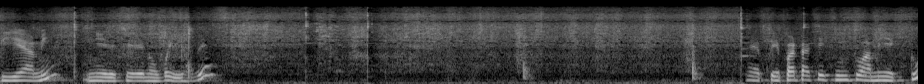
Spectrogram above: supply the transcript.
দিয়ে আমি নেড়ে চেড়ে নেব এইভাবে। হ্যাঁ পেঁপাটাকে কিন্তু আমি একটু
